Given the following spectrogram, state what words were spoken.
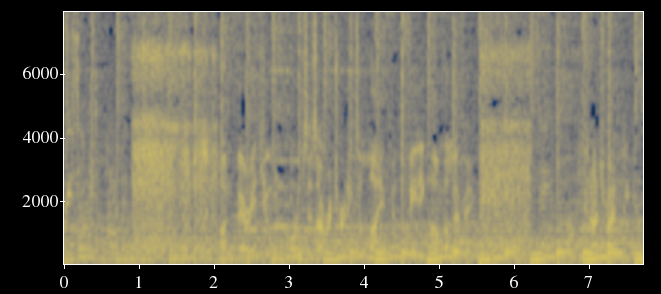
recently departed. Unburied human corpses are returning to life and feeding on the living. Do not try to leave your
